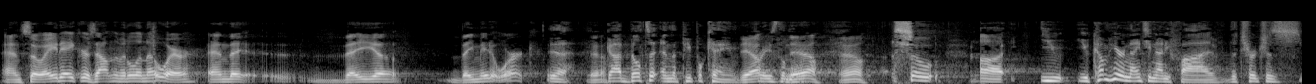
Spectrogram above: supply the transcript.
And so eight acres out in the middle of nowhere, and they they uh, they made it work. Yeah. Yeah. God built it and the people came. Yeah, Praise the Lord. Yeah, yeah. So, uh, you, you come here in 1995, the church is,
